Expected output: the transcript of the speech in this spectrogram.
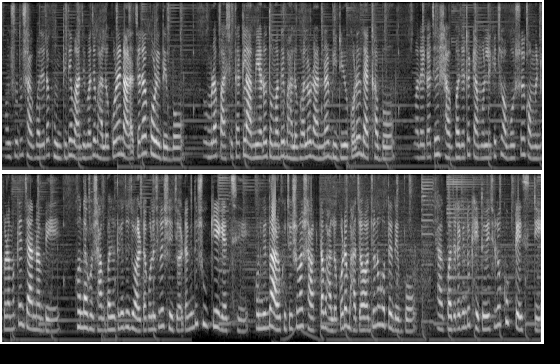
এখন শুধু শাক ভাজাটা খুন্তিতে মাঝে মাঝে ভালো করে নাড়াচাড়া করে দেবো। তোমরা পাশে থাকলে আমি আরও তোমাদের ভালো ভালো রান্নার ভিডিও করে দেখাবো। তোমাদের কাছে শাক ভাজাটা কেমন লেগেছে অবশ্যই কমেন্ট করে আমাকে জানাবে। এখন দেখো, শাক ভাজা থেকে যে জলটা করেছিল সেই জলটা কিন্তু শুকিয়ে গেছে। এখন কিন্তু আরও কিছু সময় শাকটা ভালো করে ভাজা হওয়ার জন্য হতে দেবো। শাক ভাজাটা কিন্তু খেতে হয়েছিল খুব টেস্টি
